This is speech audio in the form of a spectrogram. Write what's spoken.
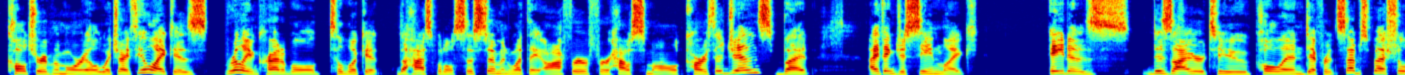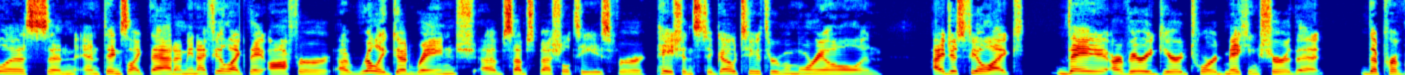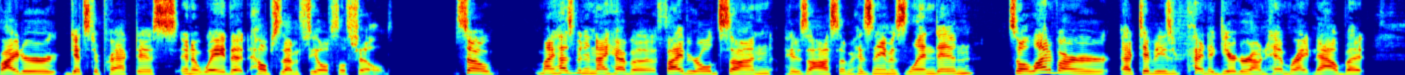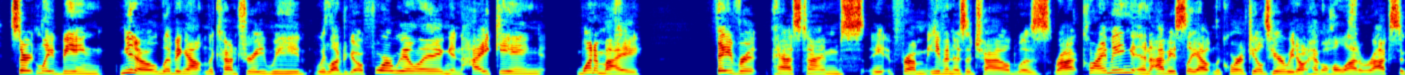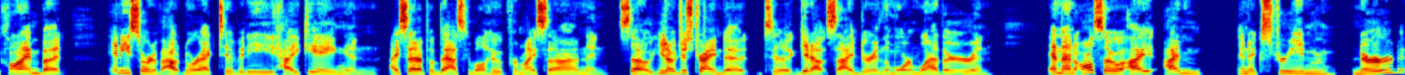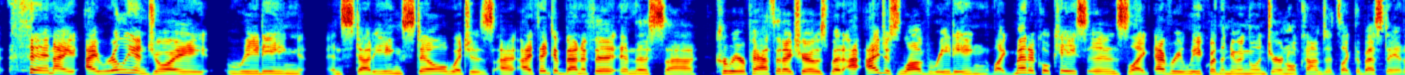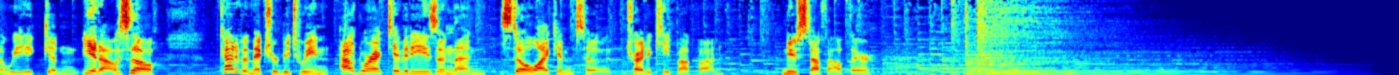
culture at Memorial, which I feel like is really incredible to look at the hospital system and what they offer for how small Carthage is. But I think just seeing like Ada's desire to pull in different subspecialists and, and things like that. I mean, I feel like they offer a really good range of subspecialties for patients to go to through Memorial. And I just feel like they are very geared toward making sure that the provider gets to practice in a way that helps them feel fulfilled. So my husband and I have a five year old son who's awesome. His name is Lyndon. So a lot of our activities are kind of geared around him right now, but certainly being, you know, living out in the country, we, we love to go four wheeling and hiking. One of my favorite pastimes eh, from even as a child was rock climbing. And obviously out in the cornfields here, we don't have a whole lot of rocks to climb, but any sort of outdoor activity, hiking, and I set up a basketball hoop for my son. And so, you know, just trying to to get outside during the warm weather and and then also I I'm an extreme nerd and I I really enjoy reading and studying still, which is, I, I think, a benefit in this uh, career path that I chose. But I, I just love reading like medical cases. Like every week when the New England Journal comes, it's like the best day of the week. And, you know, so kind of a mixture between outdoor activities and then still liking to try to keep up on new stuff out there.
